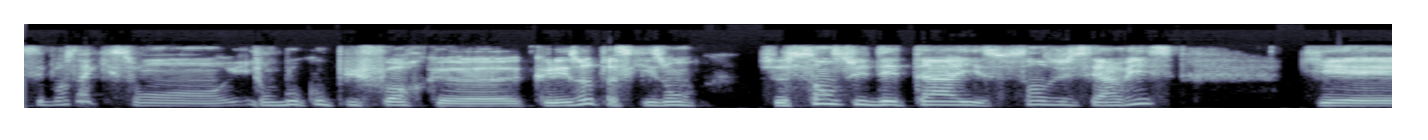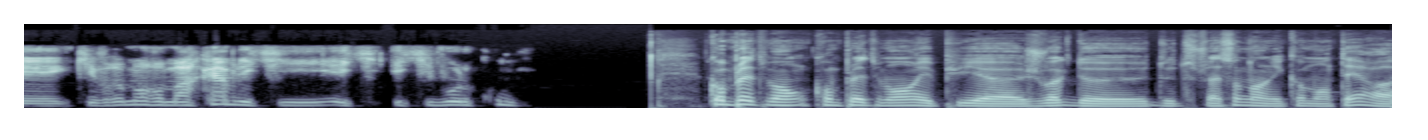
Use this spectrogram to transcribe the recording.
c'est pour ça qu'ils sont, ils sont beaucoup plus forts que, que les autres parce qu'ils ont ce sens du détail, ce sens du service qui est, qui est vraiment remarquable et qui, et qui vaut le coup. Complètement, complètement. Et puis euh, je vois que de, toute façon dans les commentaires, euh,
